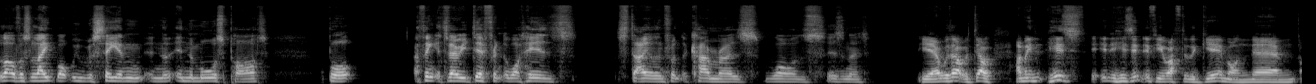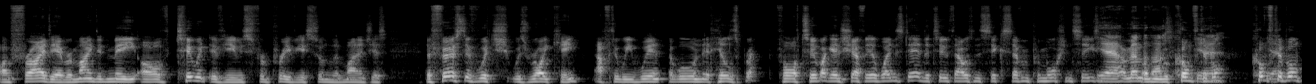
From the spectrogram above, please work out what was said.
A lot of us liked what we were seeing in the, in the most part. But I think it's very different to what his style in front of the cameras was, isn't it? Yeah, without a doubt. I mean, his his interview after the game on um, on Friday reminded me of two interviews from previous Sunderland managers. The first of which was Roy Keane after we win, won at Hillsborough 4 2 against Sheffield Wednesday in the 2006 7 promotion season. Yeah, I remember that. We were comfortable, yeah. comfortable. Yeah.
